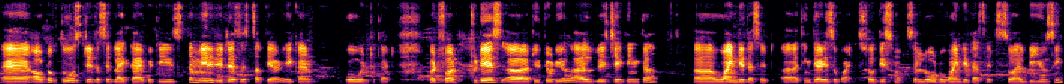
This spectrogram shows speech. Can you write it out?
and out of those dataset like diabetes, the many datasets are there. You can go into that. But for today's uh, tutorial, I'll be checking the uh, wine dataset. Uh, I think there is a wine. So this one, so load wine dataset. So I'll be using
